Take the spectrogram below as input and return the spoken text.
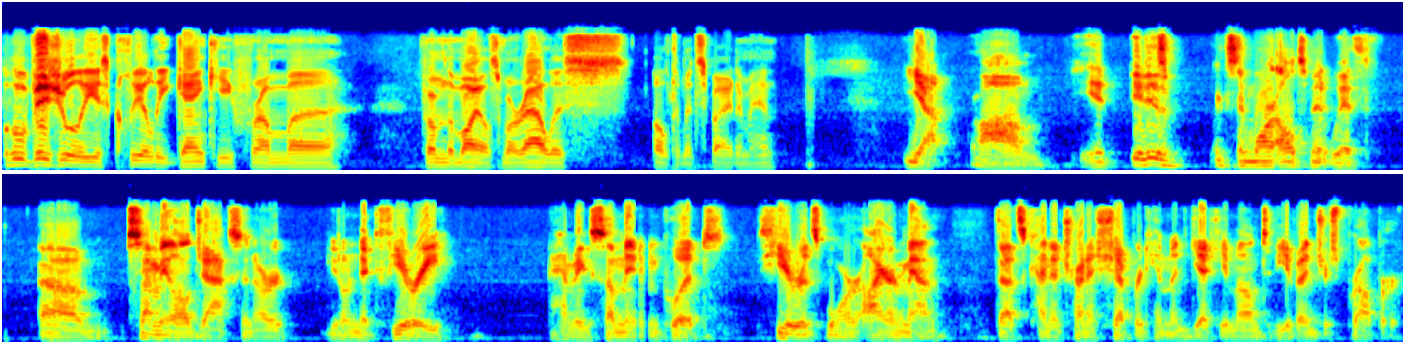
Who, who visually is clearly Ganke from uh, from the Miles Morales Ultimate Spider-Man. Yeah, um, it it is like I said more ultimate with um, Samuel L. Jackson or you know Nick Fury having some input. Here it's more Iron Man that's kind of trying to shepherd him and get him onto the Avengers proper,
